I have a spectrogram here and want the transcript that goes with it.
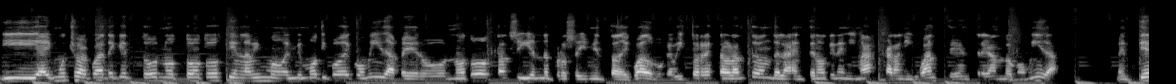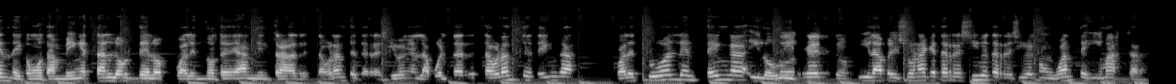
Y hay muchos, acuérdate que todos, no todos, todos tienen la mismo, el mismo tipo de comida, pero no todos están siguiendo el procedimiento adecuado, porque he visto restaurantes donde la gente no tiene ni máscara ni guantes entregando comida, ¿me entiendes? Como también están los de los cuales no te dejan ni entrar al restaurante, te reciben en la puerta del restaurante, tenga cuál es tu orden, tenga y lo vi. Correcto. Y la persona que te recibe, te recibe con guantes y máscara,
